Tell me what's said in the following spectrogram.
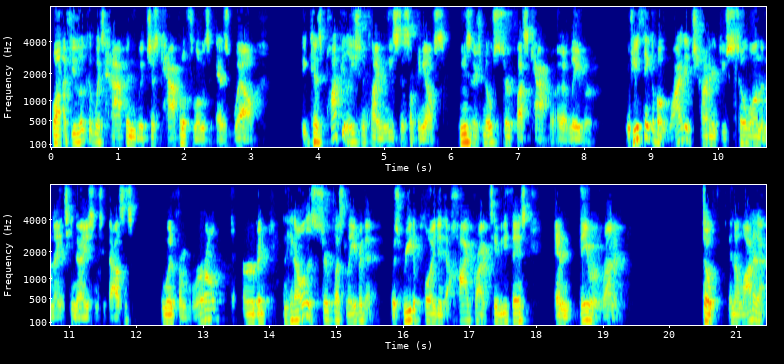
Well, if you look at what's happened with just capital flows as well, because population decline leads to something else. It means there's no surplus cap uh, labor. If you think about why did China do so well in the 1990s and 2000s, it went from rural to urban and had all this surplus labor that was redeployed into high productivity things, and they were running. So, and a lot of that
